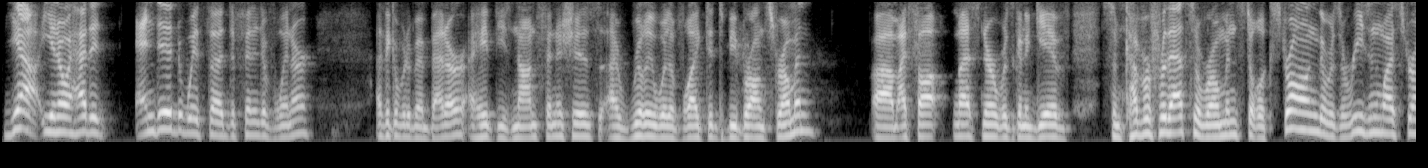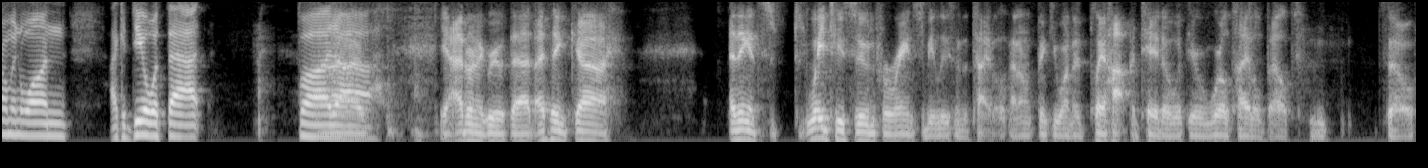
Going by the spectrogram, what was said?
Yeah, you know, had it ended with a definitive winner, I think it would have been better. I hate these non finishes. I really would have liked it to be Braun Strowman. Um, I thought Lesnar was going to give some cover for that, so Roman still looks strong. There was a reason why Strowman won. I could deal with that, but uh, uh, yeah, I don't agree with that. I think uh, I think it's way too soon for Reigns to be losing the title. I don't think you want to play hot potato with your world title belt. So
